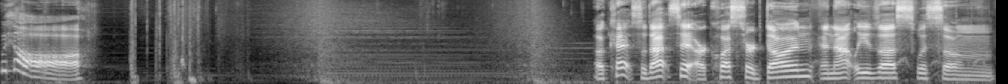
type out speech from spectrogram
We Weehaw! Okay, so that's it. Our quests are done, and that leaves us with some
